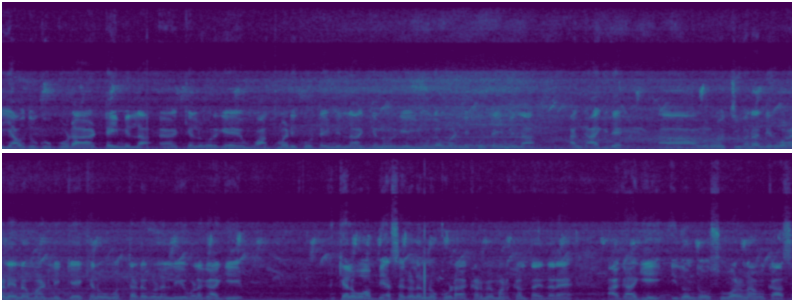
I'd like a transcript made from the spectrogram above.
ಯಾವುದಕ್ಕೂ ಕೂಡ ಟೈಮ್ ಇಲ್ಲ. ಕೆಲವರಿಗೆ ವಾಕ್ ಮಾಡಲಿಕ್ಕೂ ಟೈಮ್ ಇಲ್ಲ ಕೆಲವರಿಗೆ ಯೋಗ ಮಾಡಲಿಕ್ಕೂ ಟೈಮ್ ಇಲ್ಲ. ಹಂಗಾಗಿದೆ. ಅವರು ಜೀವನ ನಿರ್ವಹಣೆಯನ್ನು ಮಾಡಲಿಕ್ಕೆ ಕೆಲವು ಒತ್ತಡಗಳಲ್ಲಿ ಒಳಗಾಗಿ ಕೆಲವು ಅಭ್ಯಾಸಗಳನ್ನು ಕೂಡ ಕಡಿಮೆ ಮಾಡ್ಕೊಳ್ತಾ ಇದ್ದಾರೆ. ಹಾಗಾಗಿ ಇದೊಂದು ಸುವರ್ಣಾವಕಾಶ.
